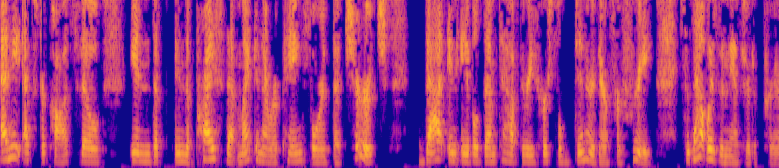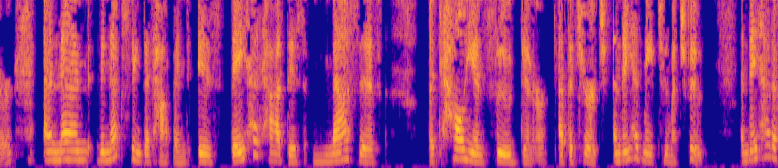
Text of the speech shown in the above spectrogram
any extra cost so in the in the price that mike and i were paying for the church that enabled them to have the rehearsal dinner there for free. So that was an answer to prayer. And then the next thing that happened is they had had this massive Italian food dinner at the church and they had made too much food. And they had a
